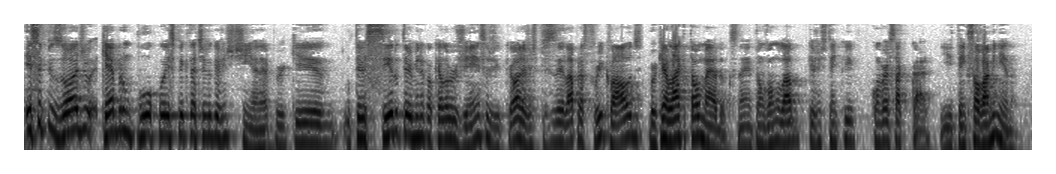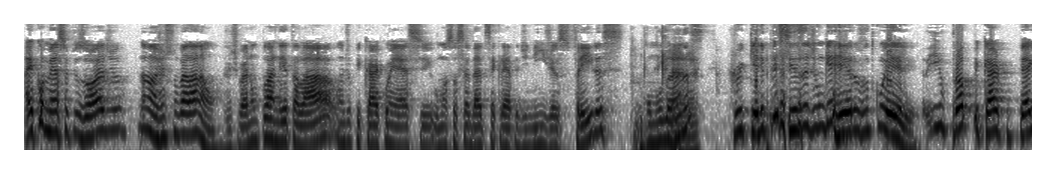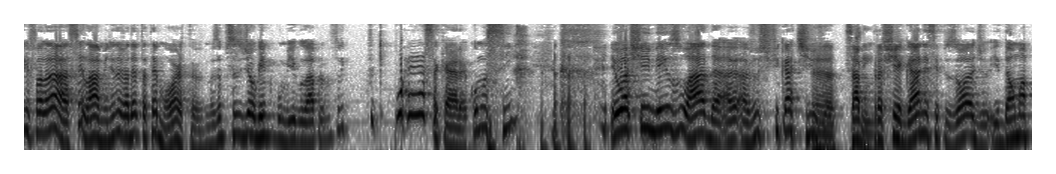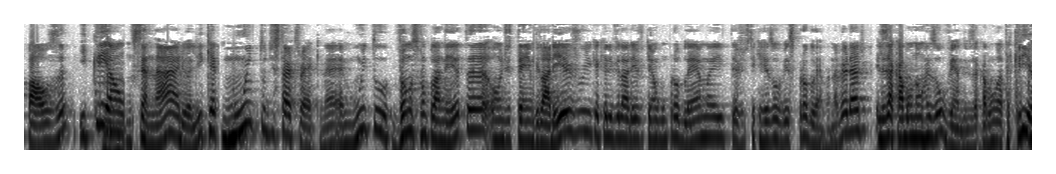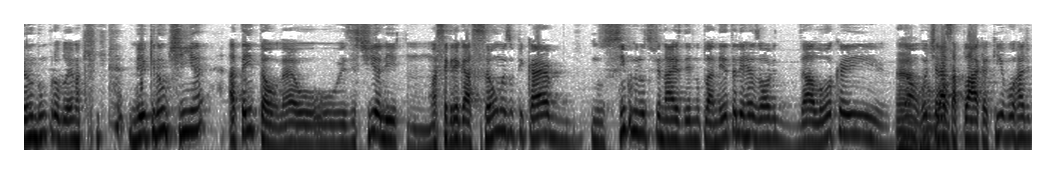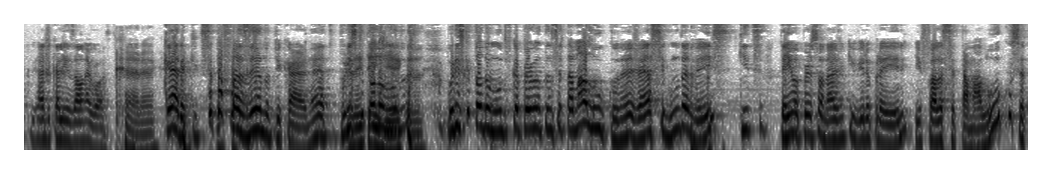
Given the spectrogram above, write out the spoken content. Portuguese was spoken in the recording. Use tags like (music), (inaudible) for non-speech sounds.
Esse episódio quebra um pouco a expectativa que a gente tinha, né? Porque o terceiro termina com aquela urgência de que, olha, a gente precisa ir lá para Free Cloud, porque é lá que tá o Maddox, né? Então vamos lá porque a gente tem que conversar com o cara e tem que salvar a menina. Aí começa o episódio, não, não, a gente não vai lá não. A gente vai num planeta lá onde o Picard conhece uma sociedade secreta de ninjas freiras, romulanas porque ele precisa de um guerreiro junto com ele. E o próprio Picard pega e fala: Ah, sei lá, a menina já deve estar até morta, mas eu preciso de alguém comigo lá. Eu falei: Que porra é essa, cara? Como assim? (laughs) eu achei meio zoada a, a justificativa, é, sabe? para chegar nesse episódio e dar uma pausa e criar uhum. um, um, cenário ali que é muito de Star Trek, né? É muito. Vamos para um planeta onde tem um vilarejo e que aquele vilarejo tem algum problema e a gente tem que resolver esse problema. Na verdade, eles acabam não resolvendo, eles acabam até criando um problema que (laughs) meio que não tinha até então, né? O, o, existia ali uma segregação, mas o Picard nos cinco minutos finais dele no planeta, ele resolve dar louca e. É, não, vou tirar vou... essa placa aqui e vou radicalizar o negócio. Caraca. Cara, o que, que, você tá fazendo, Picard, né? Por isso que todo mundo. (laughs) Por isso que todo mundo fica perguntando se ele tá maluco, né? Já é a segunda (laughs) vez que tem uma personagem que vira para ele e fala: Você tá maluco? Você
